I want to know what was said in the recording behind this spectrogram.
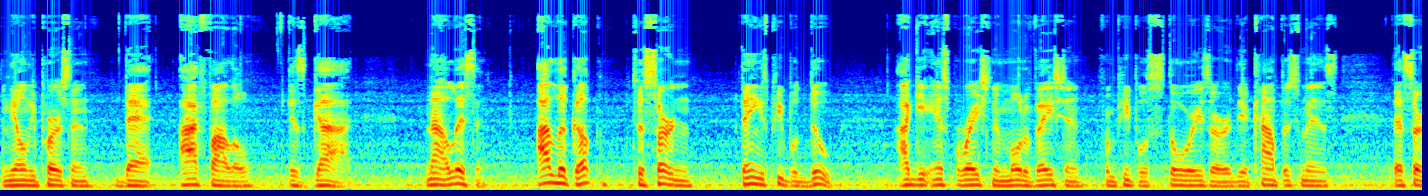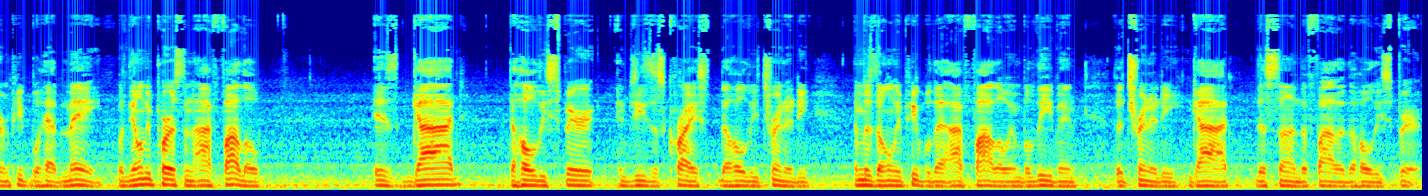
and the only person that I follow is God. Now listen, I look up to certain things people do. I get inspiration and motivation from people's stories or the accomplishments that certain people have made. But the only person I follow is God, the Holy Spirit, and Jesus Christ, the Holy Trinity. Them is the only people that I follow and believe in the Trinity, God, the Son, the Father, the Holy Spirit.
